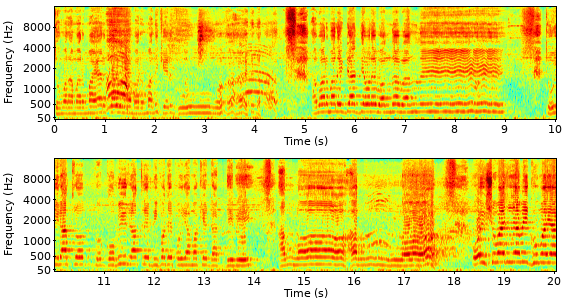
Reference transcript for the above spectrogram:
তোমার আমার মায়ের কারণে আমার মালিকের ঘুম আমার মালিক ডাক দিয়ে বলে বন্ধা বান্ধি তুই রাত্র গভীর রাত্রে বিপদে পড়ে আমাকে ডাক দিবি। আল্লাহ আল্লাহ ওই সময় যদি আমি ঘুমাইয়া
